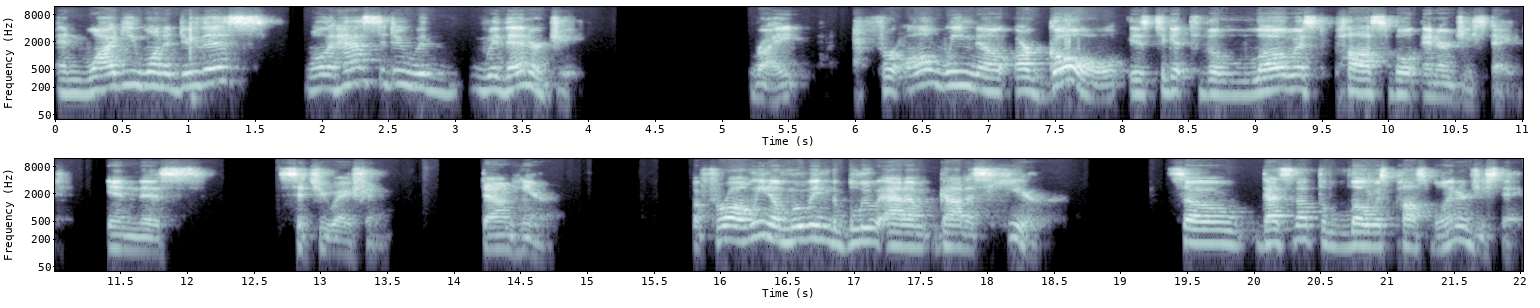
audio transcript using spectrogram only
And why do you want to do this? Well, it has to do with, with energy, right? For all we know, our goal is to get to the lowest possible energy state in this situation down here. But for all we know, moving the blue atom got us here. So that's not the lowest possible energy state.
